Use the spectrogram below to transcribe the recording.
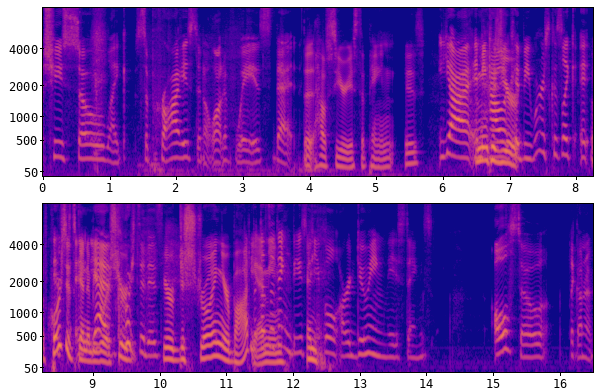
she's so like surprised in a lot of ways that the, how serious the pain is yeah and mean, 'cause how it could be worse because like it, Of course it's gonna be yeah, worse. of You're- course it is you're destroying your body But i that's mean the thing; these and- people are doing these things, also like on a,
